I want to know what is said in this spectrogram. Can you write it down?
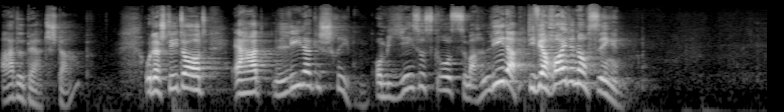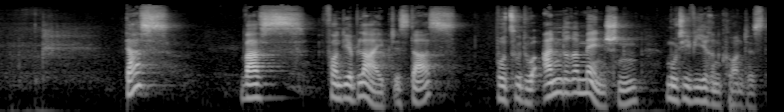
Adelbert starb? Oder steht dort, er hat Lieder geschrieben, um Jesus groß zu machen. Lieder, die wir heute noch singen. Das, was von dir bleibt, ist das, wozu du andere Menschen motivieren konntest.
